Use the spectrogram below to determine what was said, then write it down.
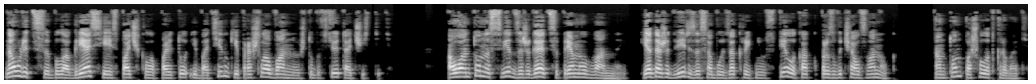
На улице была грязь, я испачкала пальто и ботинки и прошла в ванную, чтобы все это очистить. А у Антона свет зажигается прямо в ванной. Я даже дверь за собой закрыть не успела, как прозвучал звонок. Антон пошел открывать.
